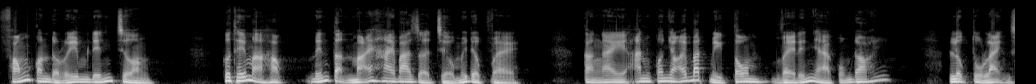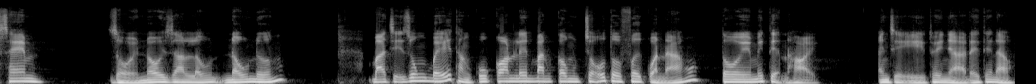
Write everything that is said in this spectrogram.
Phóng con Dream đến trường. Cứ thế mà học Đến tận mãi 2-3 giờ chiều mới được về. Cả ngày ăn có nhõi bắt mì tôm Về đến nhà cũng đói. Lục tủ lạnh xem Rồi nôi ra lâu, nấu nướng. Bà chị Dung bế thằng cu con lên ban công chỗ tôi phơi quần áo Tôi mới tiện hỏi anh chị thuê nhà đây thế nào?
